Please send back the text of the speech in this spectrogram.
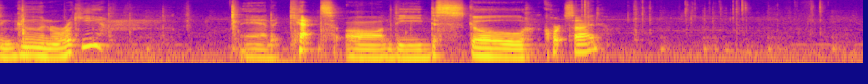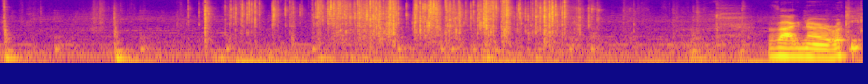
Sengun rookie. And a Ket on the disco court side. Wagner rookie.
